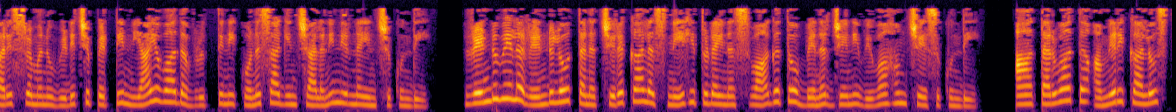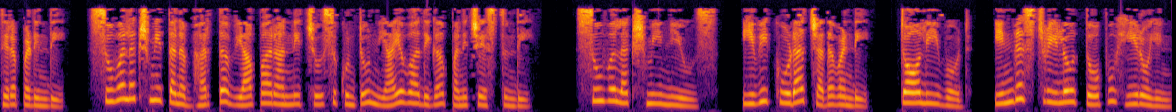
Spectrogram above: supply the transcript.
పరిశ్రమను విడిచిపెట్టి న్యాయవాద వృత్తిని కొనసాగించాలని నిర్ణయించుకుంది. రెండువేల రెండులో తన చిరకాల స్నేహితుడైన స్వాగతో బెనర్జీని వివాహం చేసుకుంది. ఆ తర్వాత అమెరికాలో స్థిరపడింది. సువలక్ష్మి తన భర్త వ్యాపారాన్ని చూసుకుంటూ న్యాయవాదిగా పనిచేస్తుంది. సువలక్ష్మి న్యూస్. ఇవి కూడా చదవండి. టాలీవుడ్ ఇండస్ట్రీలో తోపు హీరోయిన్.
